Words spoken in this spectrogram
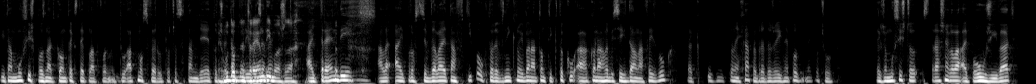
ty tam musíš poznať kontext tej platformy, tú atmosféru, to, čo sa tam deje. To, čo Hudobné trendy možno. Aj trendy, ale aj proste veľa je tam vtipov, ktoré vzniknú iba na tom TikToku a ako náhle by si ich dal na Facebook, tak ich nikto nechápe, pretože ich nepo, nepočul. Takže musíš to strašne veľa aj používať,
